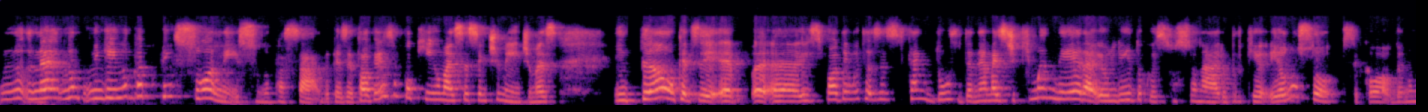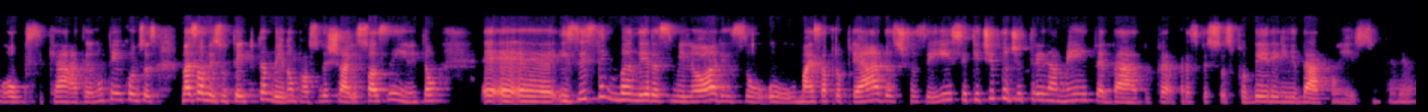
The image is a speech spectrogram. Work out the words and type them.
né, não, ninguém nunca pensou nisso no passado, quer dizer, talvez um pouquinho mais recentemente, mas então, quer dizer, é, é, é, eles podem muitas vezes ficar em dúvida, né? Mas de que maneira eu lido com esse funcionário? Porque eu não sou psicóloga não, ou psiquiatra, eu não tenho condições, mas ao mesmo tempo também não posso deixar ele sozinho. Então, é, é, é existem maneiras melhores ou, ou, mais apropriadas de fazer isso? E que tipo de treinamento é dado para as pessoas poderem lidar com isso? Entendeu?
